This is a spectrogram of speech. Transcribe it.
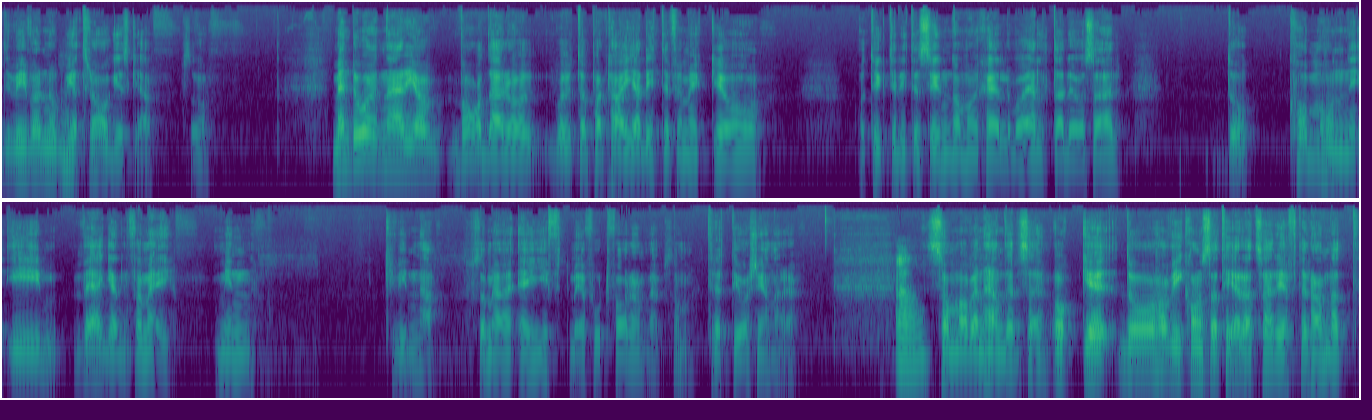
vi var nog mer tragiska. Så. Men då när jag var där och var ute och partajade lite för mycket och, och tyckte lite synd om mig själv och ältade och så här. Då kom hon i vägen för mig, min kvinna som jag är gift med fortfarande, som 30 år senare. Ja. Som av en händelse. Och eh, då har vi konstaterat så här i efterhand att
